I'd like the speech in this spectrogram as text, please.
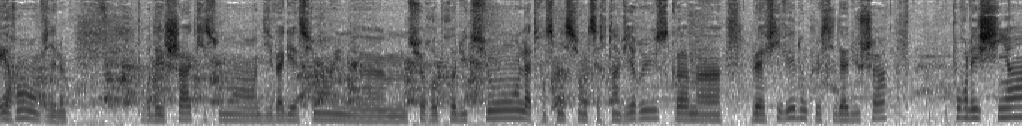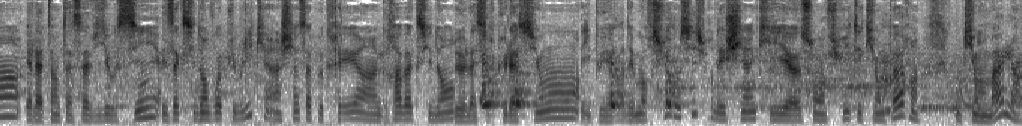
errants en ville? Pour des chats qui sont en divagation, une euh, surreproduction, la transmission de certains virus comme euh, le FIV, donc le sida du chat. Pour les chiens, il y a l'atteinte à sa vie aussi. Les accidents voie publique, un chien, ça peut créer un grave accident de la circulation. Il peut y avoir des morsures aussi sur des chiens qui euh, sont en fuite et qui ont peur ou qui ont mal.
